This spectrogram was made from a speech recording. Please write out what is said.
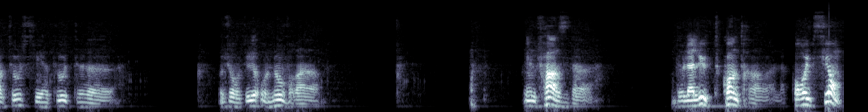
à tous et à toutes. Euh, Aujourd'hui, on ouvre euh, une phase de, la lutte contre la corruption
